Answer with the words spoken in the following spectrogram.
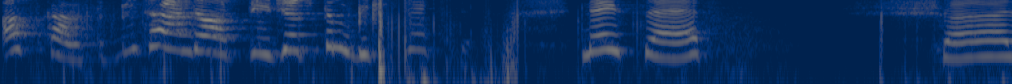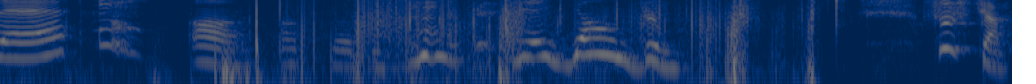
Az kalmıştı. Bir tane daha atlayacaktım bitecekti. Neyse. Şöyle. Aa atladım. Ve yandım. Susacağım.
